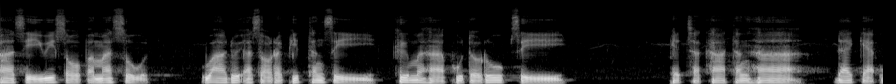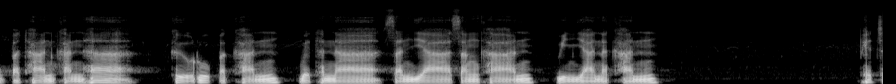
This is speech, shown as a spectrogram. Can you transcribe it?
อาศีวิโสปมาสูตร ว่าด้วยอสรพิษทั้งสี่คือมหาภูตรูปสี่เพชฌฆาตทั้งห้าได้แก่อุปทานขันห้าคือรูปขัน เวทนา สัญญา สังขาร วิญญาณขัน เพชฌ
